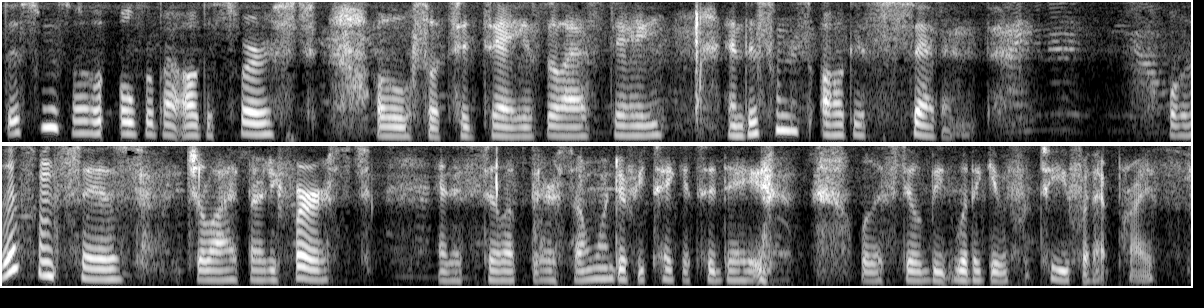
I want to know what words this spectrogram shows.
this one's over by August 1st. Oh, so today is the last day. And this one is August 7th. Well, this one says July 31st and it's still up there. So I wonder if you take it today, will it still be, will they give it to you for that price?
